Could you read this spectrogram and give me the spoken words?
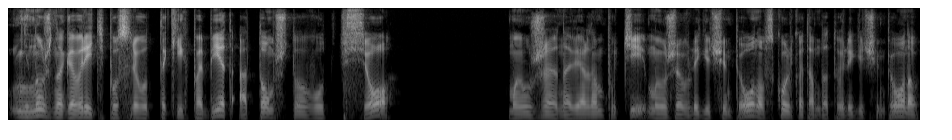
Не нужно говорить после вот таких побед о том, что вот все, мы уже на верном пути, мы уже в Лиге Чемпионов, сколько там до той Лиги Чемпионов.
